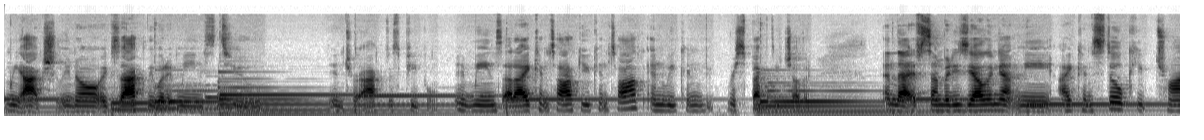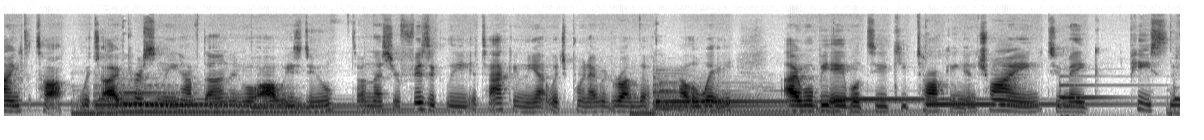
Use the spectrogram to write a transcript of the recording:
We actually know exactly what it means to interact with people. It means that I can talk, you can talk, and we can respect each other. And that if somebody's yelling at me, I can still keep trying to talk, which I personally have done and will always do. So, unless you're physically attacking me, at which point I would run the hell away, I will be able to keep talking and trying to make peace, if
